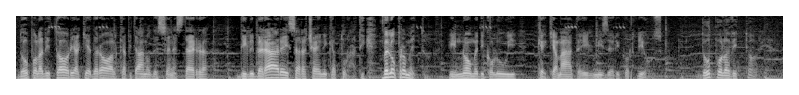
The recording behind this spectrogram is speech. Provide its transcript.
Dopo la vittoria chiederò al capitano de Senesterra di liberare i saraceni catturati. Ve lo prometto, in nome di colui che chiamate il misericordioso. Dopo la vittoria?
